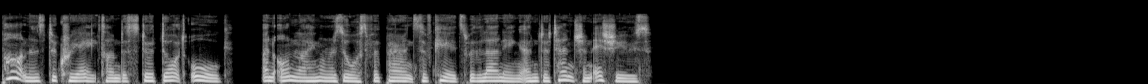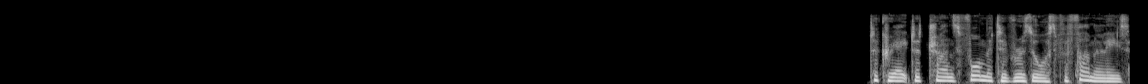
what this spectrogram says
partners to create Understood.org, an online resource for parents of kids with learning and attention issues. To create a transformative resource for families,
